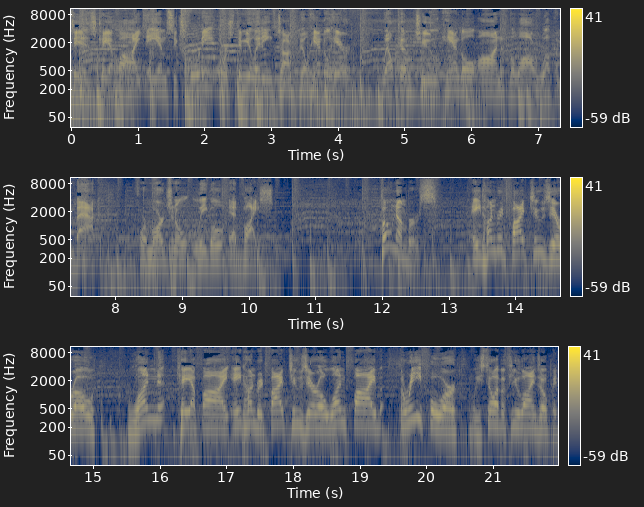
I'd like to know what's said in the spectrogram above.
This is KFI AM 640 or Stimulating Talk. Bill Handel here. Welcome to Handel on the Law. Welcome back for marginal legal advice. Phone numbers 800 520 1KFI, 800 520 1534. We still have a few lines open.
